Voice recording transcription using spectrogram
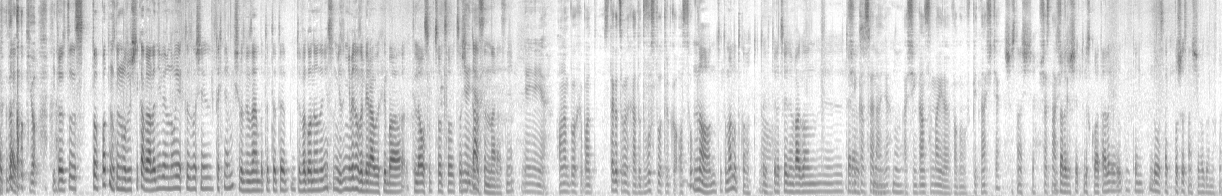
tak, do tak. Tokio. I to, to, jest, to pod tym względem może być ciekawe, ale nie wiem, no jak to jest właśnie technologicznie rozwiązane, bo te, te, te, te wagony, one nie, są, nie, nie będą zabierały chyba tyle osób, co, co, co nie. Shinkansen naraz, nie? Nie, nie, nie. One były chyba, z tego co chyba do 200 tylko osób. No, no to, to malutko. To, No. Tyle co jeden wagon y, teraz. Shinkansena, no, nie? No, A Shinkansen ma ile wagonów? 15? 16. 16. Zależy jeszcze, który skład, ale ten do Osaki po 16 wagonów ma.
